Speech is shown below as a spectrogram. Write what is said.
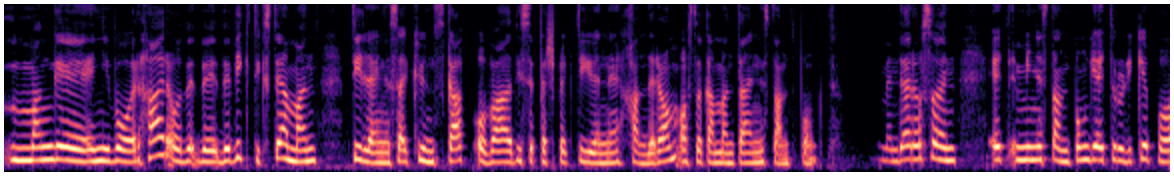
mange nivåer her, og det, det, det viktigste er at man tilegner seg kunnskap og hva disse perspektivene handler om, og så kan man ta en standpunkt. Men det er også en, et minnestandpunkt. Jeg tror ikke på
